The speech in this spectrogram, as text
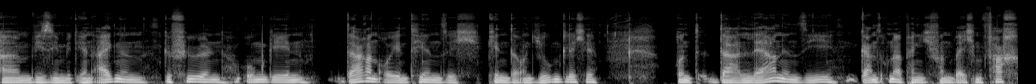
ähm, wie sie mit ihren eigenen Gefühlen umgehen. Daran orientieren sich Kinder und Jugendliche. Und da lernen sie, ganz unabhängig von welchem Fach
